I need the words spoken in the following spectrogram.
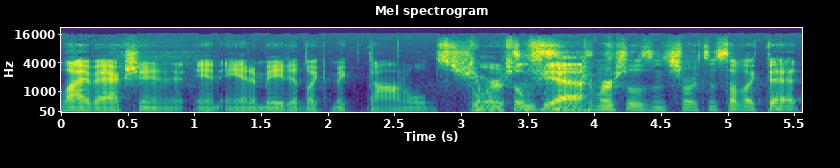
live action and animated like McDonald's shorts Commercials, and, yeah. commercials and shorts and stuff like that.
